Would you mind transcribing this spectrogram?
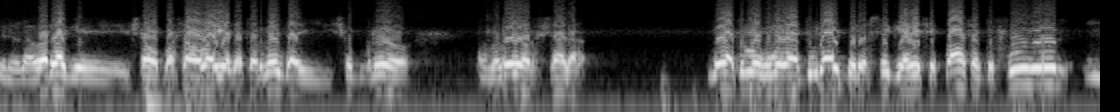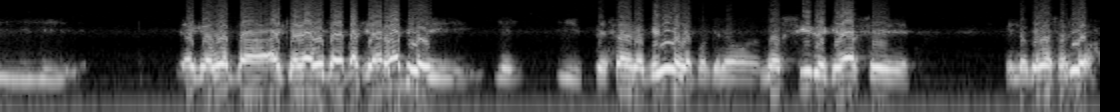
pero la verdad que ya hemos pasado varias la tormenta y yo por lo menos, por ya la, no la tomo como natural, pero sé que a veces pasa tu fútbol y hay que, vuelta, hay que dar vuelta la página rápido y, y, y, pensar en lo que viene, porque no, no sirve quedarse en lo que no salió.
